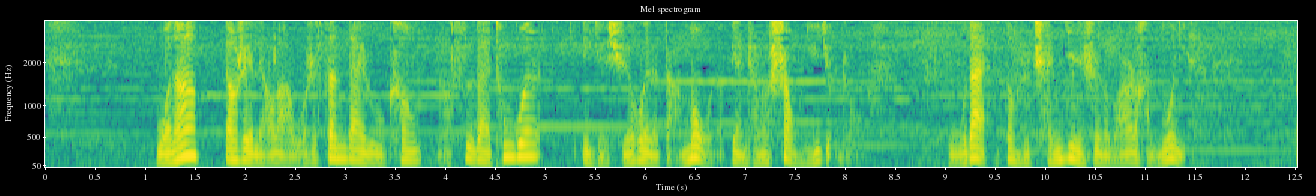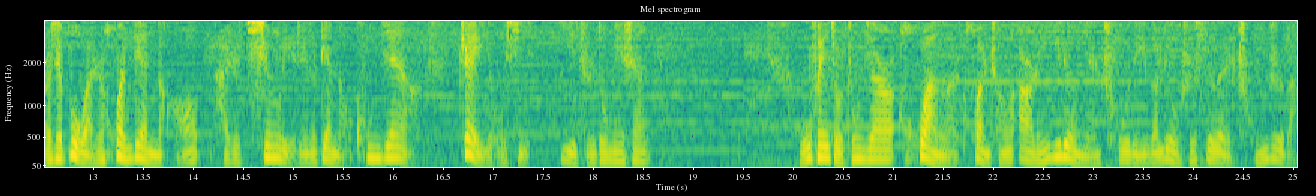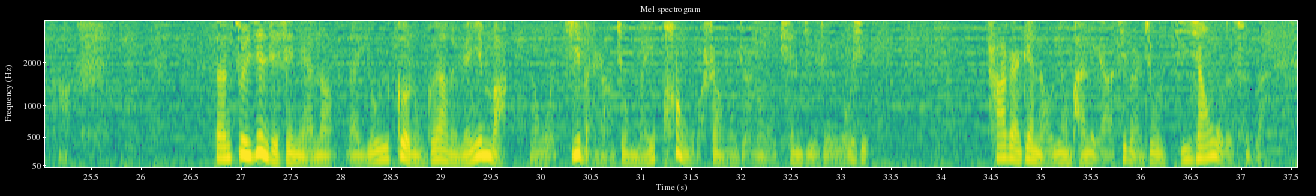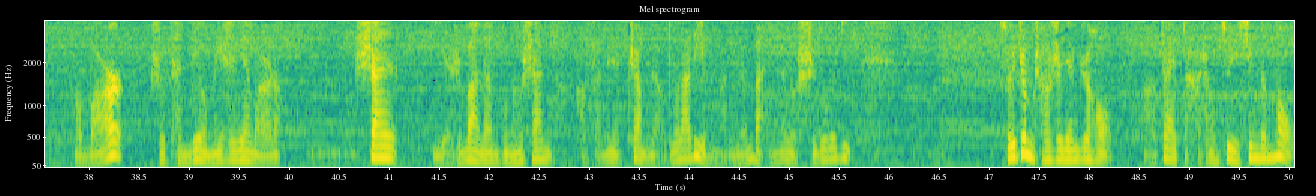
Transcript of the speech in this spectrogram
我呢，当时也聊了啊，我是三代入坑啊，四代通关，并且学会了打 MOD，变成了少女卷轴。五代更是沉浸式的玩了很多年，而且不管是换电脑还是清理这个电脑空间啊，这游戏一直都没删。无非就中间换了换成了二零一六年出的一个六十四位重置版啊，但最近这些年呢，呃，由于各种各样的原因吧，那我基本上就没碰过《上古卷轴五天际》这个游戏。它在电脑硬盘里啊，基本上就是吉祥物的存在啊，玩是肯定没时间玩的，删也是万万不能删的啊，反正也占不了多大地方吧，原版应该有十多个 G，所以这么长时间之后。啊，再打上最新的 MOD，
